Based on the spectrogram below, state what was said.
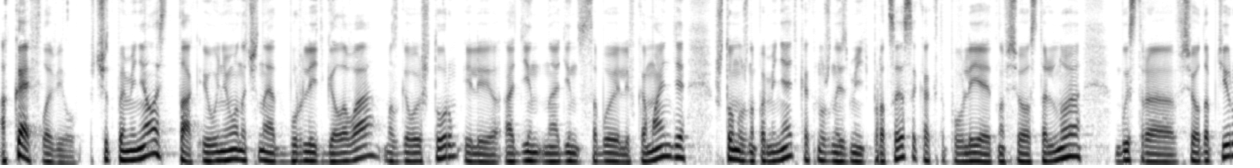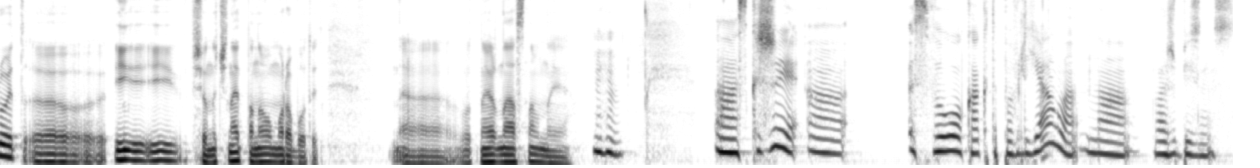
а кайф ловил. Что-то поменялось, так, и у него начинает бурлить голова, мозговой штурм, или один на один с собой или в команде, что нужно поменять, как нужно изменить процессы, как это повлияет на все остальное, быстро все адаптирует э, и, и все, начинает по-новому работать. Э, вот, наверное, основные. Угу. А, скажи, а СВО как-то повлияло на ваш бизнес?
